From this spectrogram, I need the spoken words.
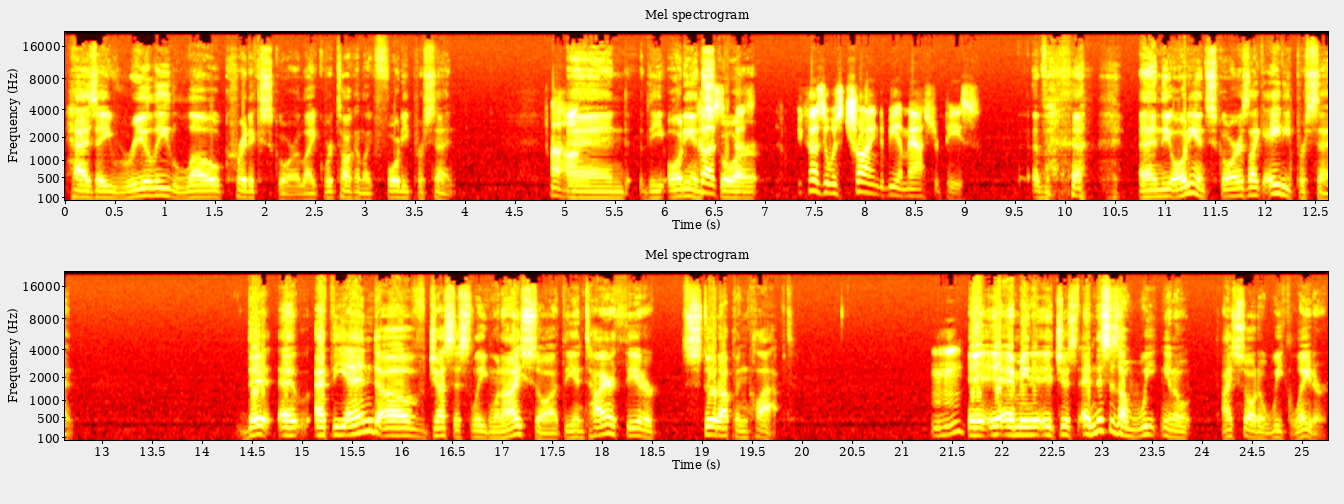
has a really low critic score, like we're talking like forty percent uh-huh. and the audience because, score because because it was trying to be a masterpiece. and the audience score is like 80%. The, at, at the end of Justice League, when I saw it, the entire theater stood up and clapped. Mm-hmm. It, it- I mean, it just, and this is a week, you know, I saw it a week later.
